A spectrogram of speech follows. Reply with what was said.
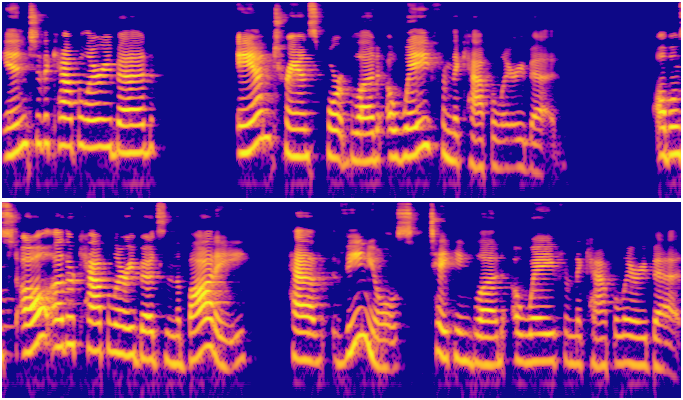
into the capillary bed and transport blood away from the capillary bed. Almost all other capillary beds in the body have venules taking blood away from the capillary bed.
